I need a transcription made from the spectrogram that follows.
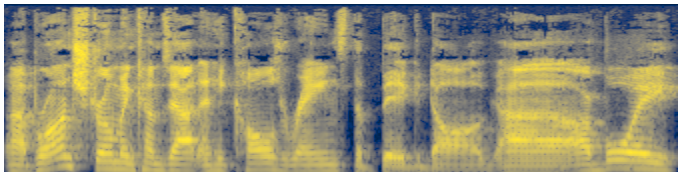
Uh, Braun Strowman comes out and he calls Reigns the big dog. Uh, our boy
